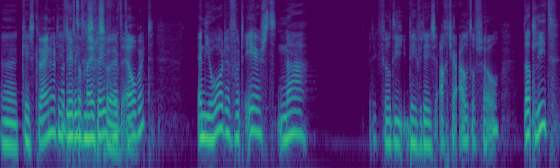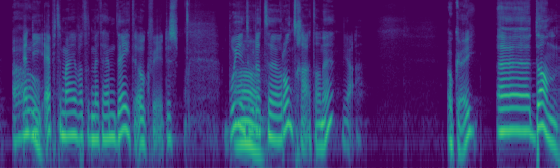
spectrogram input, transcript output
Eh, Kees Krijnoord heeft, Oh, het heeft dat met Albert. En die hoorde voor het eerst na, weet ik veel, die DVD is acht jaar oud of zo, dat lied. Oh. En die appte mij wat het met hem deed ook weer. Dus boeiend Oh. hoe dat eh, rondgaat dan, hè? Ja. Oké. Eh, dan.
